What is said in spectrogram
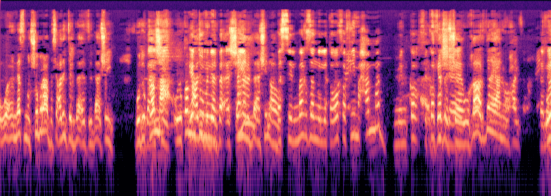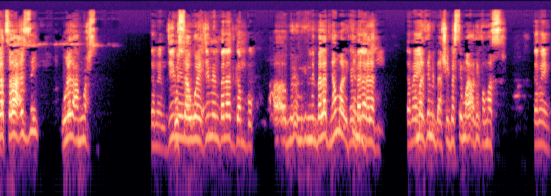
وناس من شبرا بس قاعدين في الب- في البقاشين. ودكان البقاشين. مع ودكان أنتوا من. البقاشين؟ إحنا من البقاشين آه. بس المخزن اللي توفى فيه محمد من كف... في كفر الشاوي ارضنا يعني وحي تمام. ولاد صلاح عزي ولاد عم محسن. تمام. دي من والسواق. دي من بلد جنبكم. آه، من من بلدنا هم الاثنين من بلد. بلدنا. هم تمام الاثنين من بس هم قاعدين في مصر. تمام.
